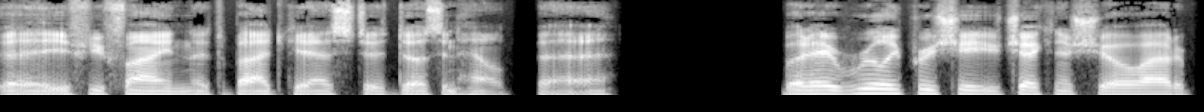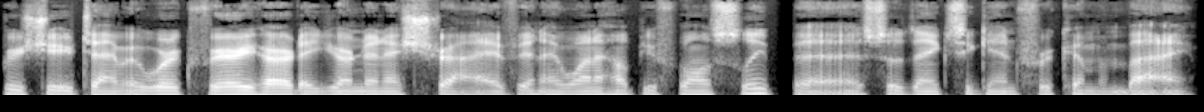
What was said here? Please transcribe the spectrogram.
uh, if you find that the podcast uh, doesn't help. Uh, but I really appreciate you checking the show out. I appreciate your time. I work very hard. I yearn and I strive, and I want to help you fall asleep. Uh, so thanks again for coming by.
